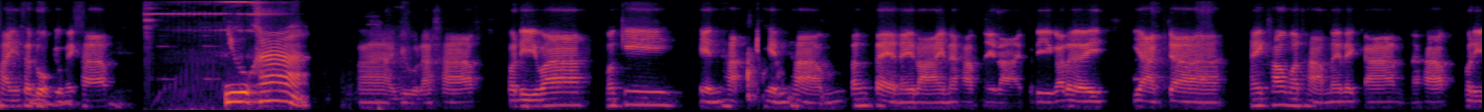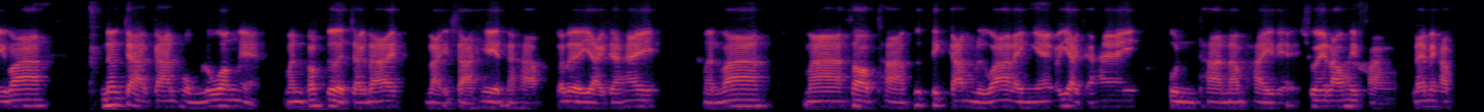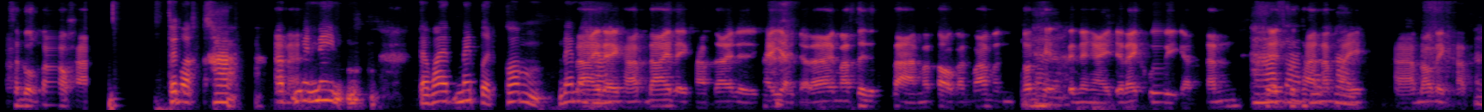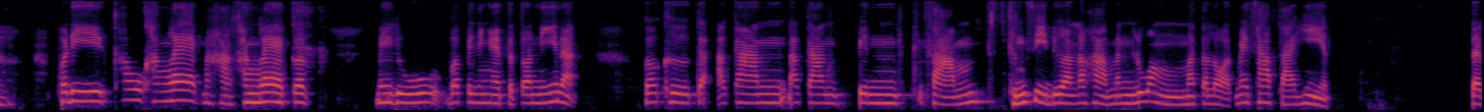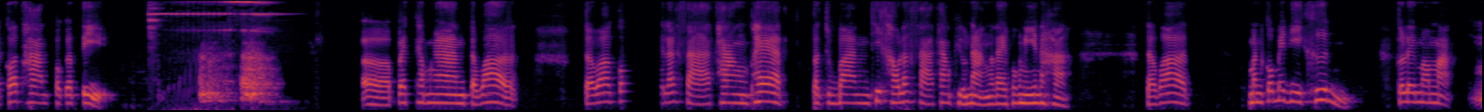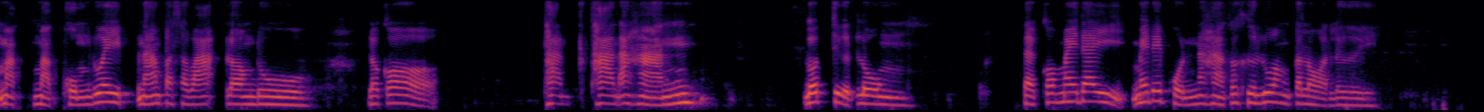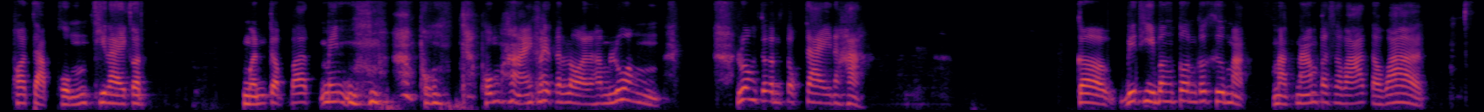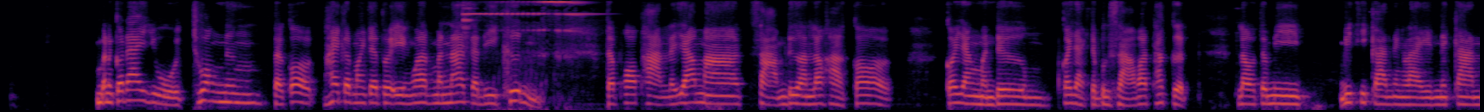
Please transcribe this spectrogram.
คุณทานน้ำภัยสะดวกอยู่ไหมครับ อยู่ค่ะ อ่าอยู่นะครับ พอดีว่าเมื่อกี้เห็นถาเห็นถามตั้งแต่ในไลน์นะครับ ในไลน์พอดีก็เลยอยากจะให้เข้ามาถามในรายการนะครับ พอดีว่าเนื่องจากการผมร่วงเนี่ย มันก็เกิดจากได้หลายสาเหตุนะครับ ก็เลยอยากจะให้เหมือนว่ามาสอบถามพฤติกรรมหรือว่าอะไรเงี้ย ก็อยากจะให้คุณทานน้ำภัยเนี่ยช่วยเล่าให้ฟังได้ไหมครับ สะดวกเปล่าครับ สะดวกค่ะอ่านะ ไม่ไม่ แต่ว่าไม่เปิดกล้องได้ไหมได้คะ เลยครับ ได้เลยครับ ได้เลยแค่อยากจะได้มาสื่อสารมาต่อกันว่ามันต้นเหตุค่ะเป็นยังไงจะได้คุยกันนั้นค่ะเชิญคุณสาธุทานน้ำภัยค่ะ ครับเล่าเลยครับ อ่าพอดีเข้าครั้งแรกนะคะ ครั้งแรกก็ไม่รู้ว่าเป็นยังไง แต่ตอนนี้น่ะ ก็คืออาการอาการเป็นสามถึงสี่เดือนแล้วค่ะ มันร่วงมาตลอดไม่ทราบสาเหตุ แต่ก็ทานปกติ เอ่อไปทำงานแต่ว่า แต่ว่าก็รักษาทางแพทย์ปัจจุบันที่เขารักษาทางผิวหนังอะไรพวกนี้นะคะ แต่ว่ามันก็ไม่ดีขึ้น ก็เลยมาหมักหมักหมักผมด้วยน้ำปัสสาวะลองดู แล้วก็ทานทานอาหารลดจืดลง แต่ก็ไม่ได้ไม่ได้ผลนะคะก็คือร่วงตลอดเลย พอจับผมทีไรก็เหมือนกับว่าไม่ผม ผมหายไปตลอดทำร่วงร่วงจนตกใจนะคะ ก็วิธีเบื้องต้นก็คือหมักหมักน้ำปัสสาวะ แต่ว่า มันก็ได้อยู่ช่วงหนึ่งแต่ก็ให้กำลังใจตัวเองว่ามันน่าจะดีขึ้น แต่พอผ่านระยะมาสามเดือนแล้วค่ะ ก็ก็ยังเหมือนเดิม ก็อยากจะปรึกษาว่าถ้าเกิดเราจะมีวิธีการอย่างไรในการ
